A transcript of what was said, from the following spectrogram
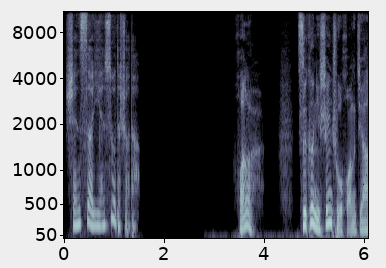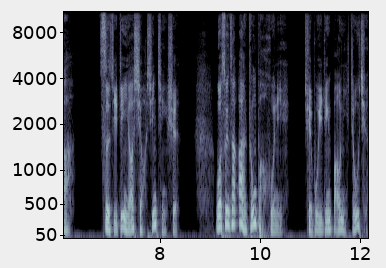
神色严肃的说道：“环儿，此刻你身处皇家，自己定要小心谨慎。我虽在暗中保护你，却不一定保你周全，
